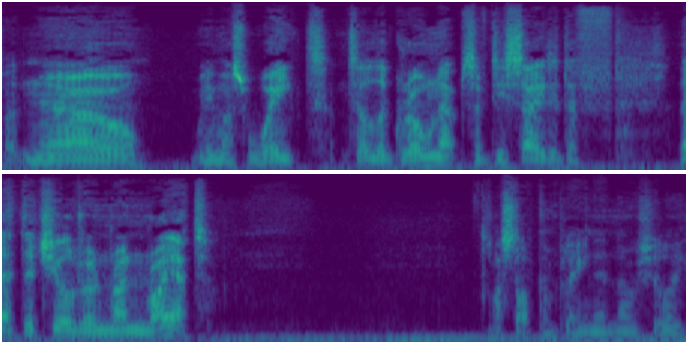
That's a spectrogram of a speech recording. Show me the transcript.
But no, we must wait until the grown-ups have decided to let the children run riot. I'll stop complaining now, shall I?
